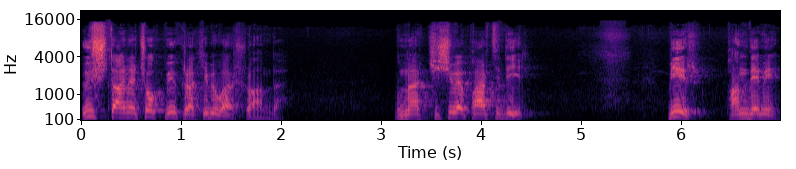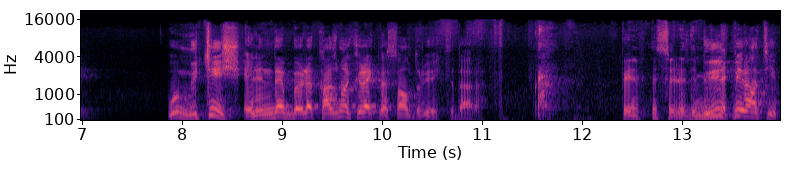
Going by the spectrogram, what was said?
üç tane çok büyük rakibi var şu anda. Bunlar kişi ve parti değil. Bir, pandemi. Bu müthiş. Elinde böyle kazma kürekle saldırıyor iktidara. Benim söylediğim Büyük Millet, bir hatip.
